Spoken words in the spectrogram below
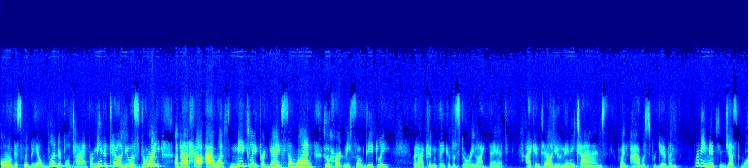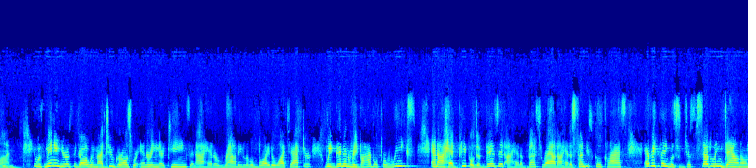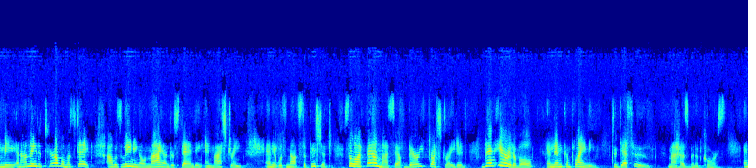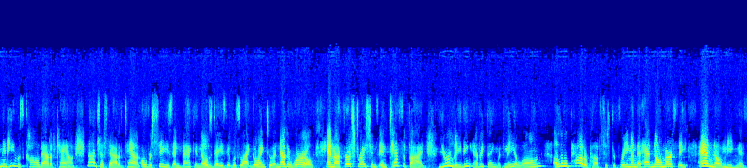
Oh, this would be a wonderful time for me to tell you a story about how I once meekly forgave someone who hurt me so deeply. But I couldn't think of a story like that. I can tell you many times when I was forgiven. Let me mention just one. It was many years ago when my two girls were entering their teens and I had a rowdy little boy to watch after. We'd been in revival for weeks and I had people to visit. I had a bus route. I had a Sunday school class. Everything was just settling down on me and I made a terrible mistake. I was leaning on my understanding and my strength and it was not sufficient. So I found myself very frustrated, then irritable, and then complaining to guess who? My husband, of course. And then he was called out of town. Not just out of town, overseas. And back in those days, it was like going to another world. And my frustrations intensified. You're leaving everything with me alone? A little powder puff, Sister Freeman, that had no mercy and no meekness.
